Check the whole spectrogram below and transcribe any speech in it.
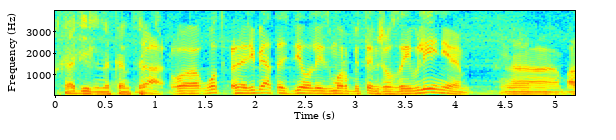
Ходили на концерт. Да, э, вот э, ребята сделали из Morbid Angel заявление. э, о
